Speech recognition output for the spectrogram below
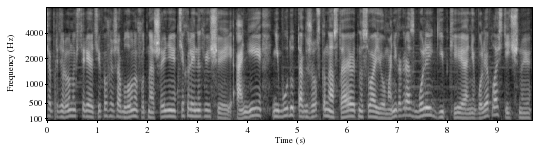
сформировалось определенных стереотипов и шаблонов в отношении тех или иных вещей. Они не будут так жестко настаивать на своем, они как раз более гибкие, они более пластичные.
